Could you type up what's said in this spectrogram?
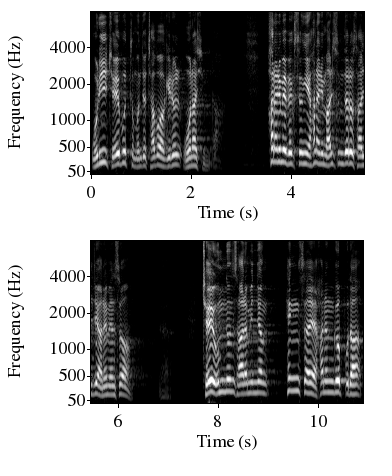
우리 죄부터 먼저 잡아가기를 원하십니다. 하나님의 백성이 하나님 말씀대로 살지 않으면서 죄 없는 사람인 양 행사에 하는 것보다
